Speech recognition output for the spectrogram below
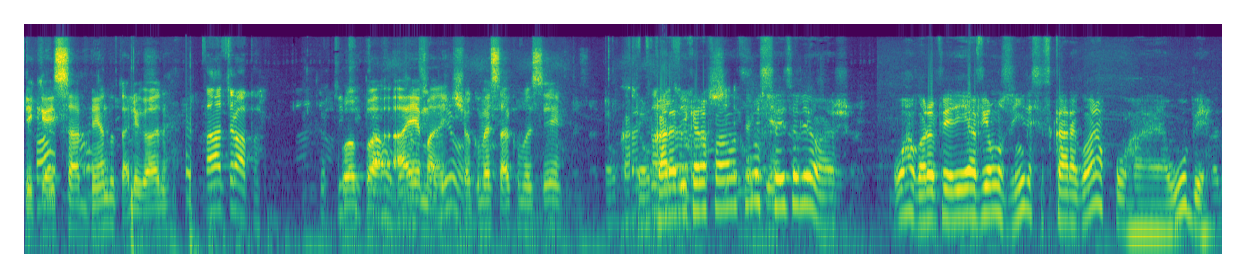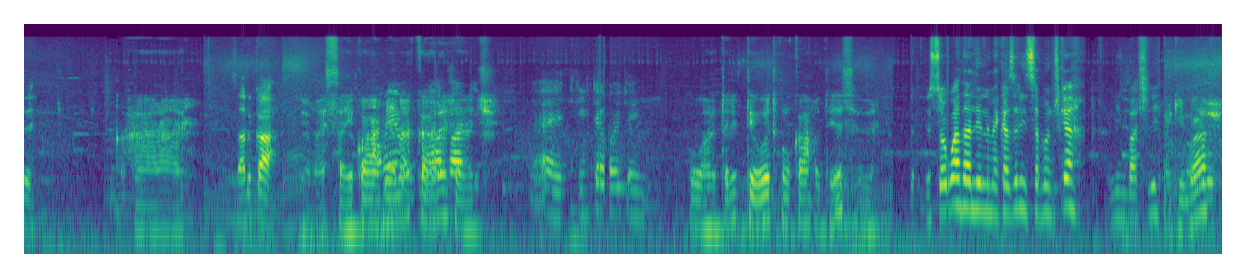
fiquei sabendo, tá ligado? Fala, tropa. Opa, aí, mano, deixa eu conversar com você. Tem um cara ali que era falar com vocês ali, eu acho. Porra, agora eu virei aviãozinho desses caras agora, porra. É Uber? Cadê? Caralho. Sai do carro. Vai sair com a arminha na cara, gente. É, 38 aí. Porra, 38 com um carro desse, velho. Eu só guardar ali na minha casa ali, sabe onde que é? Ali embaixo ali. Aqui embaixo?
